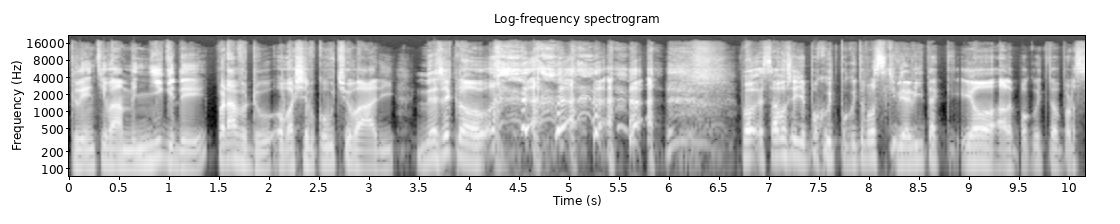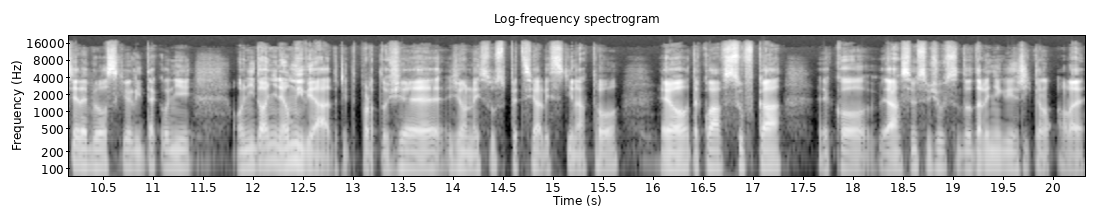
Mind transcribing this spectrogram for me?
Klienti vám nikdy pravdu o vašem koučování neřeknou. Samozřejmě, pokud, pokud to bylo skvělý, tak jo, ale pokud to prostě nebylo skvělý, tak oni, oni to ani neumí vyjádřit, protože že jo, nejsou specialisti na to. Jo, taková vsuvka, jako já si myslím, že už jsem to tady někdy říkal, ale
